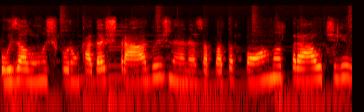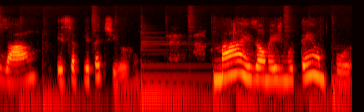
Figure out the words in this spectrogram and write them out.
os alunos foram cadastrados né, nessa plataforma para utilizar esse aplicativo. Mas, ao mesmo tempo,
